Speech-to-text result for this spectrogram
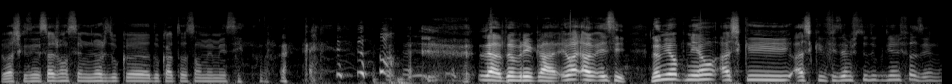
Eu acho que os ensaios vão ser melhores do que, a- do que a atuação mesmo em si. Não, estou a brincar. Eu, ah, assim, na minha opinião, acho que, acho que fizemos tudo o que devíamos fazer. Né?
